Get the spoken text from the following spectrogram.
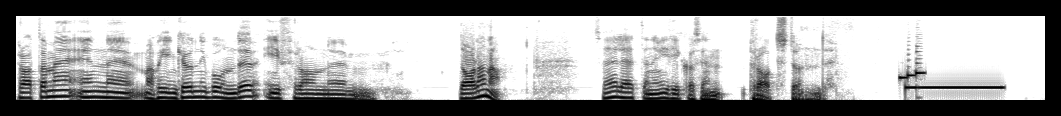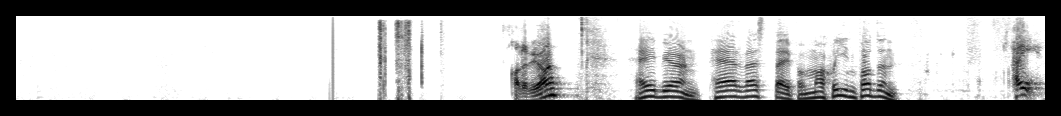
prata med en eh, maskinkunnig bonde ifrån eh, Dalarna. Så här lät det när vi fick oss en pratstund. Är Björn. Hej Björn! Per Westberg på Maskinpodden. Hej!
